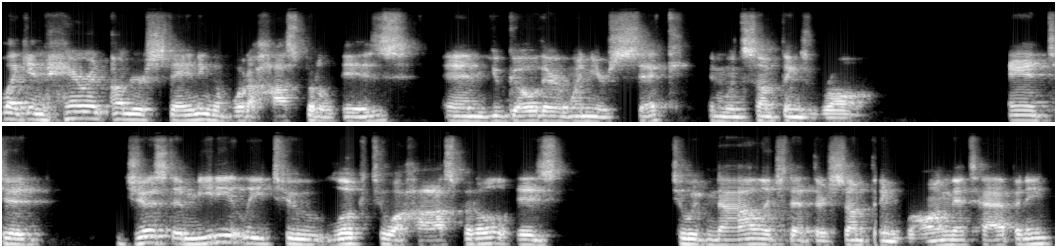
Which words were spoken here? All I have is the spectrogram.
like inherent understanding of what a hospital is. And you go there when you're sick and when something's wrong. And to just immediately to look to a hospital is to acknowledge that there's something wrong that's happening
